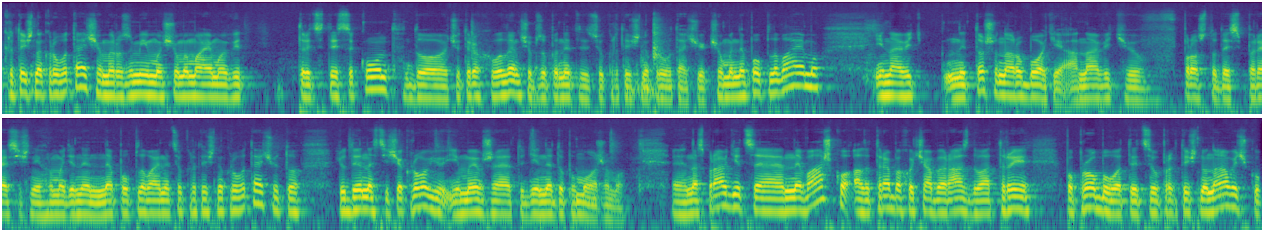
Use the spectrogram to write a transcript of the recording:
Критична кровотеча, ми розуміємо, що ми маємо від 30 секунд до 4 хвилин, щоб зупинити цю критичну кровотечу. Якщо ми не повпливаємо, і навіть не то, що на роботі, а навіть в просто десь пересічний громадянин не повпливає на цю критичну кровотечу, то людина стіче кров'ю, і ми вже тоді не допоможемо. Е, Насправді це не важко, але треба хоча б раз, два, три попробувати цю практичну навичку.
